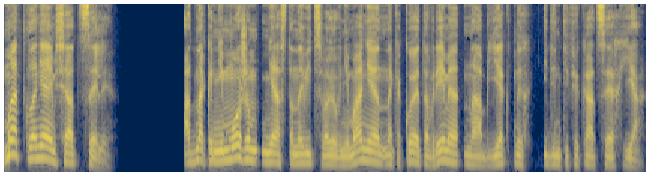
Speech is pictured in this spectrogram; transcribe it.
Мы отклоняемся от цели. Однако не можем не остановить свое внимание на какое-то время на объектных идентификациях я.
